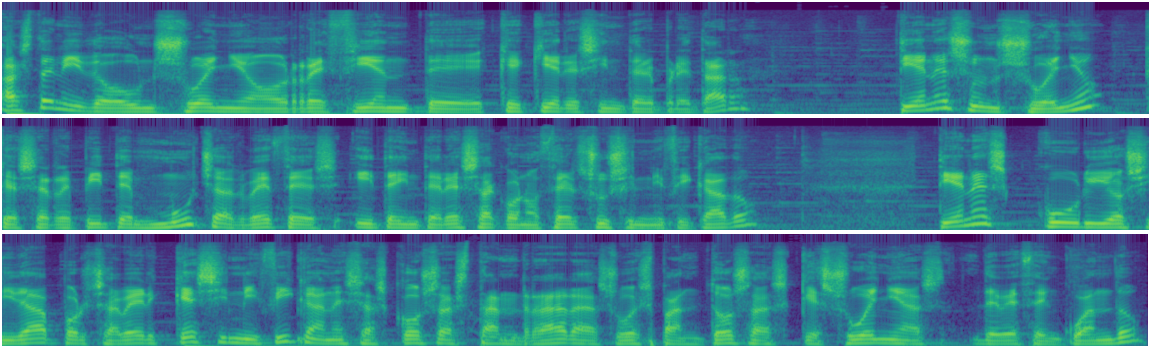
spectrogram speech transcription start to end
¿Has tenido un sueño reciente que quieres interpretar? ¿Tienes un sueño que se repite muchas veces y te interesa conocer su significado? ¿Tienes curiosidad por saber qué significan esas cosas tan raras o espantosas que sueñas de vez en cuando?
